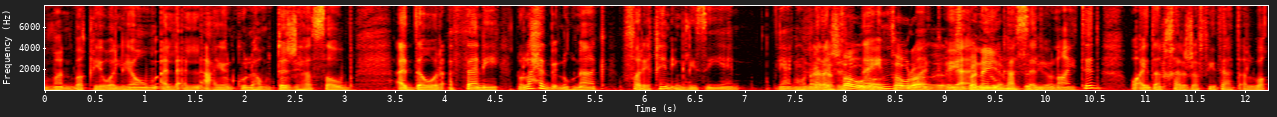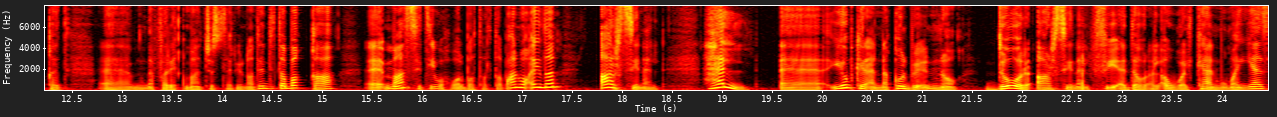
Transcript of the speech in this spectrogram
من بقي واليوم. الأعين كلها متجهة صوب الدور الثاني. نلاحظ بانه هناك فريقين إنجليزيين. يعني هناك خرج ثورة ثورة يعني إسبانية نيوكاسل يونايتد وأيضا خرج في ذات الوقت فريق مانشستر يونايتد. تبقى مان سيتي وهو البطل طبعا. وأيضا أرسنال هل آه، يمكن أن نقول بأنه دور أرسنال في الدور الأول كان مميز؟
